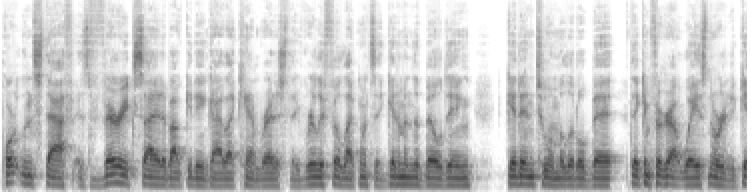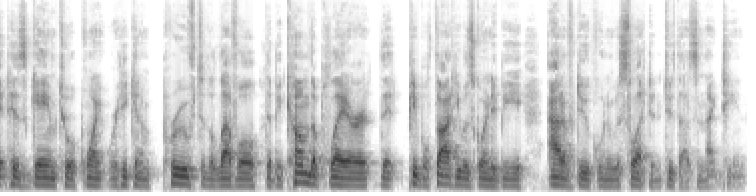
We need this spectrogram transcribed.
Portland staff is very excited about getting a guy like Cam Reddish. They really feel like once they get him in the building, get into him a little bit, they can figure out ways in order to get his game to a point where he can improve to the level to become the player that people thought he was going to be out of Duke when he was selected in 2019.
